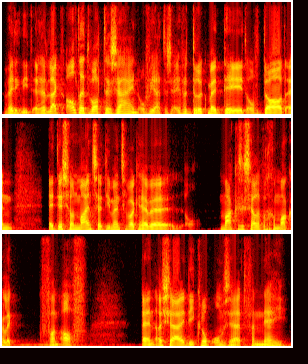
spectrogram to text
weet ik niet. Er lijkt altijd wat te zijn. Of ja, het is even druk met dit of dat. En het is zo'n mindset die mensen vaak hebben, maken zichzelf er gemakkelijk van af. En als jij die knop omzet van nee,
